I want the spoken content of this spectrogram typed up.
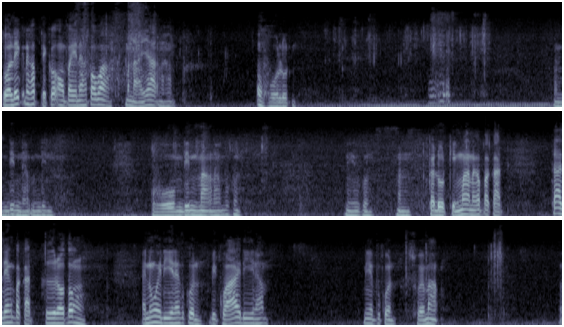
ตัวเล็กนะครับ แต่ก็เอาไปนะเพราะว่ามันหายากนะครับ โอ้โห หลุด มันดิ้นนะครับ มันดิ้น โอ้โห มันดิ้นมากนะครับทุกคน นี่ทุกคน มันกระโดดเก่งมากนะครับประกาศถ้าเลี้ยงประกาศคือเราต้องไอ้นู้นให้ดีนะทุกคน ปิดขวาให้ดีนะครับนี่ครับทุกคน สวยมาก เอ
